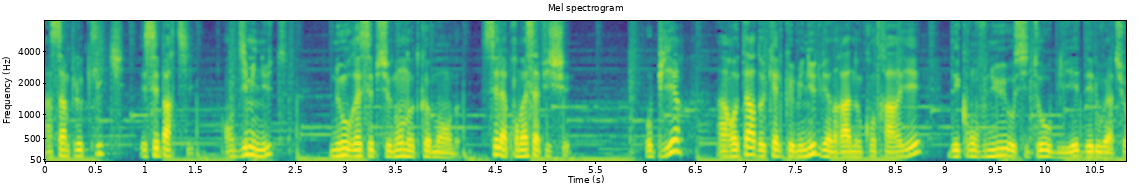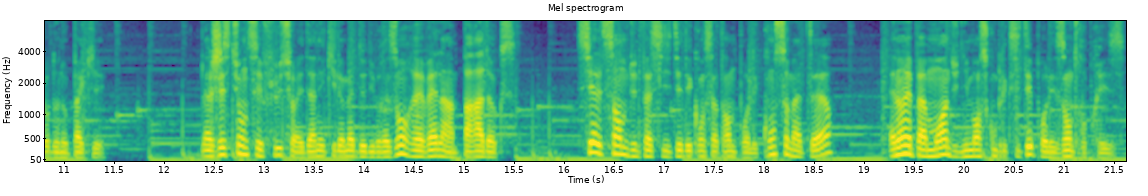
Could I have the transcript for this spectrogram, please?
un simple clic et c'est parti. En 10 minutes, nous réceptionnons notre commande. C'est la promesse affichée. Au pire, un retard de quelques minutes viendra nous contrarier, déconvenu aussitôt oublié dès l'ouverture de nos paquets. La gestion de ces flux sur les derniers kilomètres de livraison révèle un paradoxe. Si elle semble d'une facilité déconcertante pour les consommateurs, elle n'en est pas moins d'une immense complexité pour les entreprises.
